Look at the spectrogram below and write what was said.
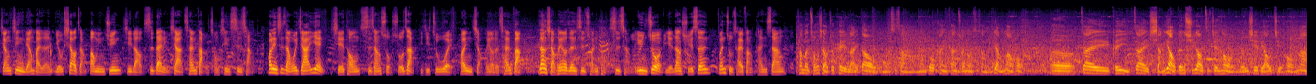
将近两百人，由校长包明君及老师带领下参访重庆市场。花莲市长魏家燕协同市场所所长以及诸位欢迎小朋友的参访，让小朋友认识传统市场的运作，也让学生分组采访摊商。他们从小就可以来到我们市场，能够看一看传统市场的样貌后，呃，在可以在想要跟需要之间后有一些了解后，那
